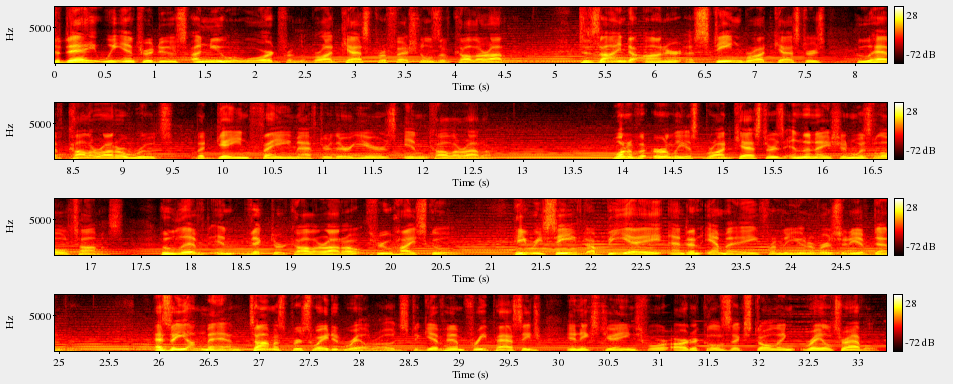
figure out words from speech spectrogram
Today, we introduce a new award from the Broadcast Professionals of Colorado, designed to honor esteemed broadcasters who have Colorado roots but gained fame after their years in Colorado. One of the earliest broadcasters in the nation was Lowell Thomas, who lived in Victor, Colorado through high school. He received a BA and an MA from the University of Denver. As a young man, Thomas persuaded railroads to give him free passage in exchange for articles extolling rail travel.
